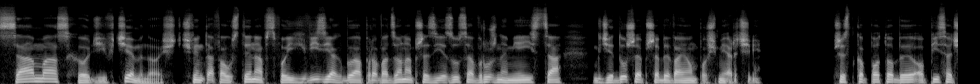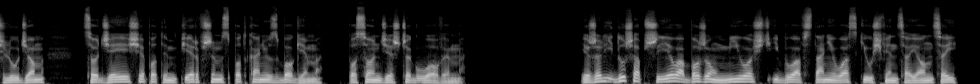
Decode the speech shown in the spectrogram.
sama schodzi w ciemność. Święta Faustyna w swoich wizjach była prowadzona przez Jezusa w różne miejsca, gdzie dusze przebywają po śmierci. Wszystko po to, by opisać ludziom, co dzieje się po tym pierwszym spotkaniu z Bogiem, po sądzie szczegółowym. Jeżeli dusza przyjęła Bożą miłość i była w stanie łaski uświęcającej,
